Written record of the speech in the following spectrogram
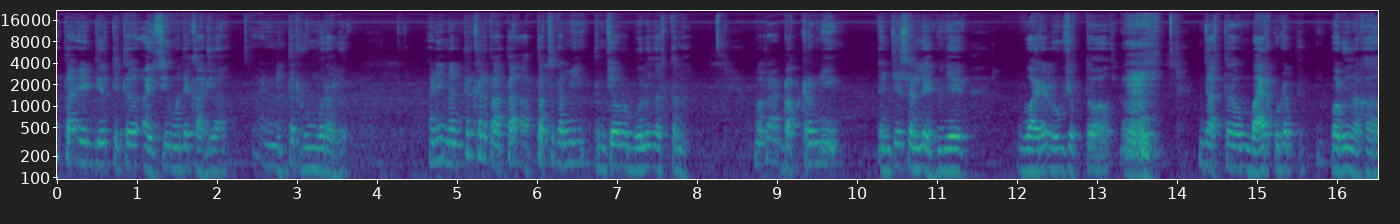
आता एक दिवस तिथं आय सी यूमध्ये काढला आणि नंतर रूमवर आलो. आणि नंतर खरंच आता आत्तासुद्धा मी तुमच्याबरोबर बोलत असताना मला डॉक्टरांनी त्यांचे सल्ले म्हणजे व्हायरल होऊ शकतो. जास्त बाहेर कुठं पडू नका.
